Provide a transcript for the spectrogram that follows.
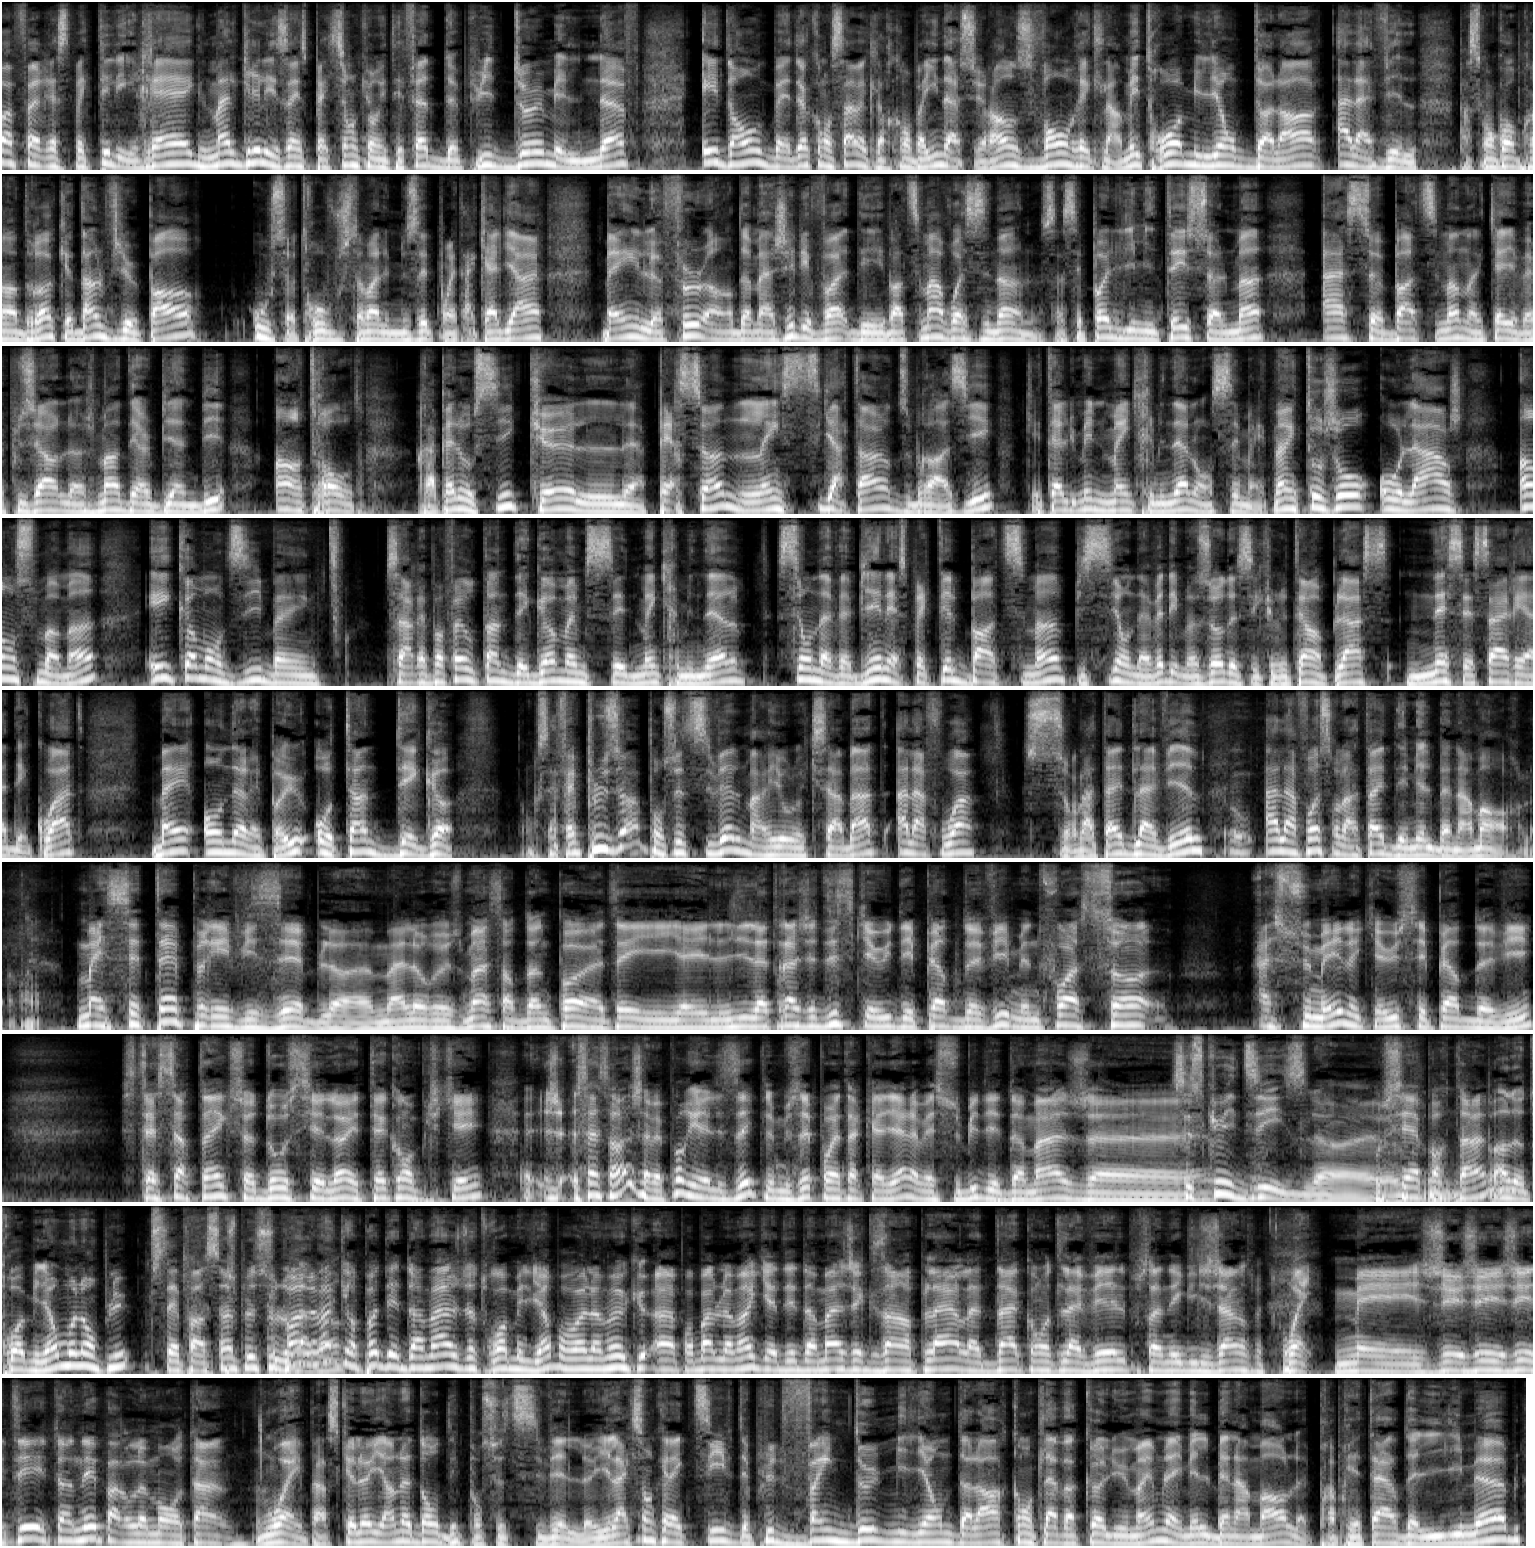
à faire respecter les règles malgré les inspections qui ont été faites depuis 2009 et donc ben de concert avec leur compagnie d'assurance vont réclamer 3 millions de dollars à la ville parce qu'on comprendra que dans le vieux port où se trouve justement le musée de Pointe-à-Calière, ben le feu a endommagé des, des bâtiments avoisinants. là. Ça s'est pas limité seulement à ce bâtiment dans lequel il y avait plusieurs logements d'Airbnb, entre autres. Rappelle aussi que la personne, l'instigateur du brasier, qui est allumé une main criminelle, on le sait maintenant, est toujours au large en ce moment. Et comme on dit, ben ça aurait pas fait autant de dégâts, même si c'est de main criminelle, si on avait bien inspecté le bâtiment, puis si on avait des mesures de sécurité en place nécessaires et adéquates, ben on n'aurait pas eu autant de dégâts. Donc ça fait plusieurs poursuites civiles, Mario, là, qui s'abattent à la fois sur la tête de la ville, à la fois sur la tête d'Émile Benamor. Là. Mais c'était prévisible, là. malheureusement, ça ne donne pas. tu sais, il y a- la tragédie, c'est qu'il y a eu des pertes de vie, mais une fois ça assumé, qu'il y a eu ces pertes de vie, c'était certain que ce dossier-là était compliqué. Euh, Je, sincèrement, j'avais pas réalisé que le musée Pointe-à-Calière avait subi des dommages. euh, C'est ce qu'ils disent. Là. aussi Euh, important. On parle de 3 millions, moi non plus. C'était passé un peu sous le Probablement qu'ils n'ont pas des dommages de 3 millions. Probablement, que- euh, probablement qu'il y a des dommages exemplaires là-dedans contre la ville pour sa négligence. Oui. Mais j'ai j'ai- j'ai été étonné par le montant. Oui, parce que là, il y en a d'autres des poursuites civiles. là. Il y a l'action collective de plus de 22 millions de dollars contre l'avocat lui-même, là, Émile Benamor, le propriétaire de l'immeuble.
